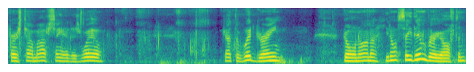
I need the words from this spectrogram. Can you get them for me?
First time I've seen it as well. Got the wood grain going on. You don't see them very often.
